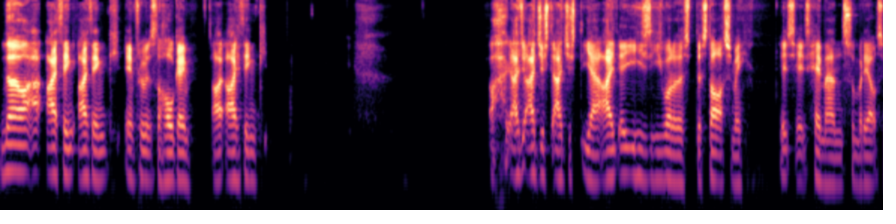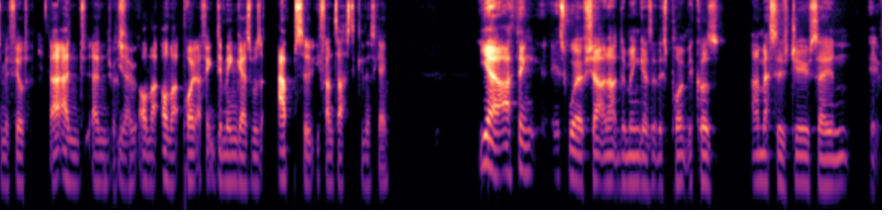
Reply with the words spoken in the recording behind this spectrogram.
No, I, I think I think influence the whole game. I, I think. I, I- I just I just yeah I he's he's one of the, the starters for me. It's it's him and somebody else in midfield. Uh, and and you know on that on that point, I think Dominguez was absolutely fantastic in this game. Yeah, I think it's worth shouting out Dominguez at this point because I messaged you saying it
